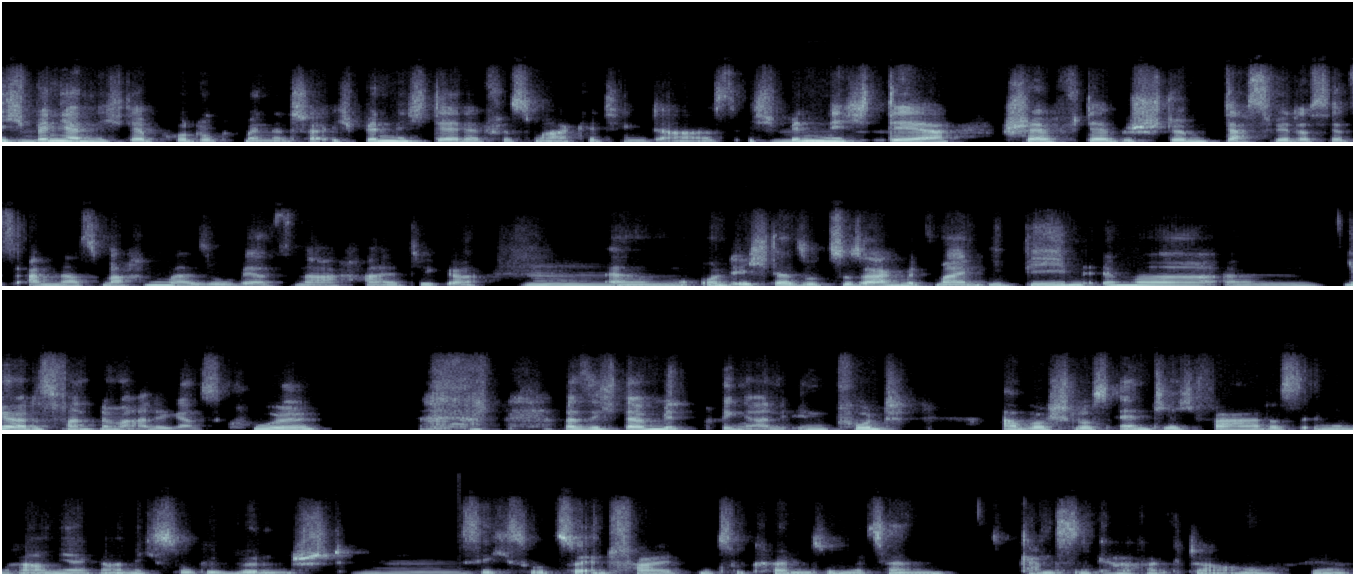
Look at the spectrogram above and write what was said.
Ich bin ja mhm. nicht der Produktmanager. Ich bin nicht der, der fürs Marketing da ist. Ich bin mhm. nicht der Chef, der bestimmt, dass wir das jetzt anders machen, weil so wäre es nachhaltiger. Mhm. Ähm, und ich da sozusagen mit meinen Ideen immer, ähm, ja, das fanden immer alle ganz cool, was ich da mitbringe an Input. Aber schlussendlich war das in dem Rahmen ja gar nicht so gewünscht, mhm. sich so zu entfalten zu können, so mit seinem ganzen Charakter auch. Ja.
